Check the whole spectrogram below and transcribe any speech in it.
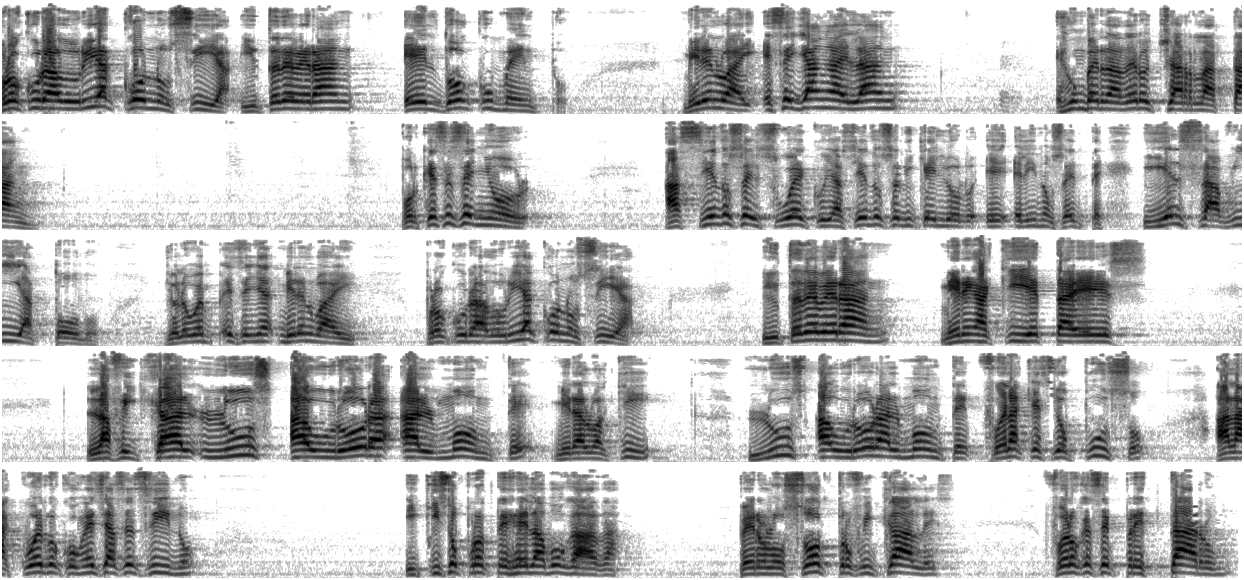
Procuraduría conocía, y ustedes verán el documento, mírenlo ahí, ese Jan Ailán es un verdadero charlatán, porque ese señor, haciéndose el sueco y haciéndose el, el inocente, y él sabía todo, yo le voy a enseñar, mírenlo ahí, Procuraduría conocía, y ustedes verán, miren aquí, esta es la fiscal Luz Aurora Almonte, míralo aquí, Luz Aurora Almonte fue la que se opuso al acuerdo con ese asesino y quiso proteger a la abogada, pero los otros fiscales fueron los que se prestaron.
